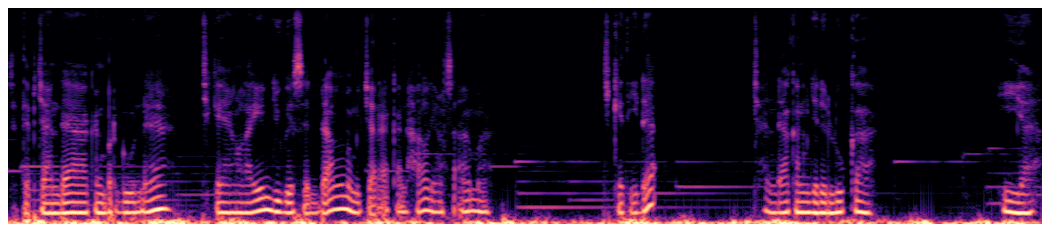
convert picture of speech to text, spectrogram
Setiap canda akan berguna jika yang lain juga sedang membicarakan hal yang sama. Jika tidak, canda akan menjadi luka. Iya,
